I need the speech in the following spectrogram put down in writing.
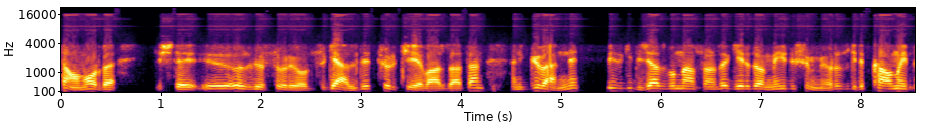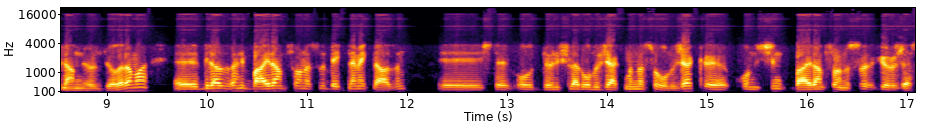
tamam orada işte e, Özgür Suriye ordusu geldi. Türkiye var zaten. Hani güvenli biz gideceğiz bundan sonra da geri dönmeyi düşünmüyoruz. Gidip kalmayı planlıyoruz diyorlar ama e, biraz hani bayram sonrasını beklemek lazım. E, işte o dönüşler olacak mı nasıl olacak e, onun için bayram sonrası göreceğiz.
